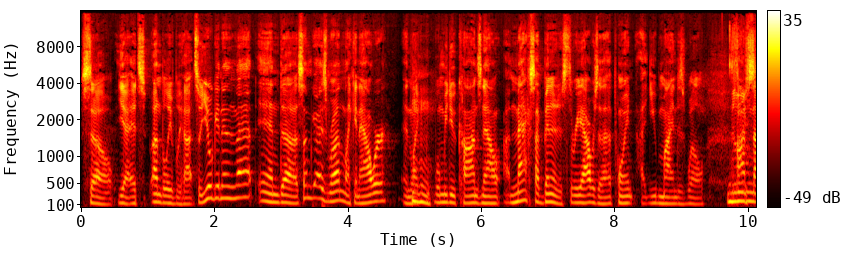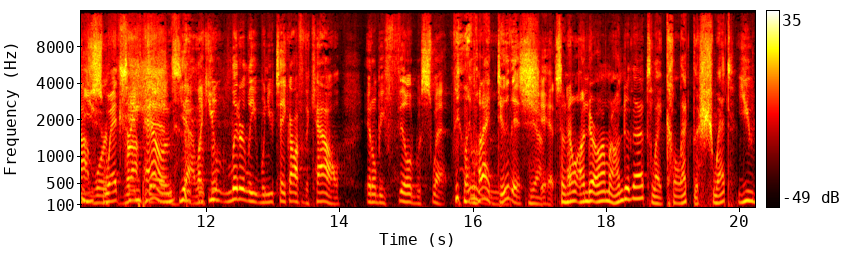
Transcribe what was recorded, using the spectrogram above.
So yeah, it's unbelievably hot. So you'll get into that, and uh, some guys run like an hour. And like Mm-hmm. when we do cons now, uh, max I've been at is three hours. At that point, uh, you might as well. Lose, I'm not you worth sweat 10 drop dead. pounds. Yeah, like you literally when you take off the cowl, it'll be filled with sweat. like, why'd I do this Yeah. shit? So no Under Armour under that to like collect the sweat? You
